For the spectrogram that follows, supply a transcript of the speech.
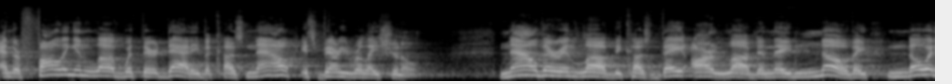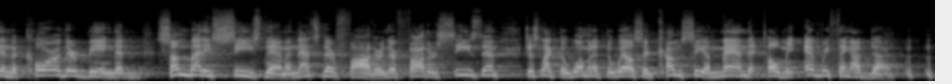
and they're falling in love with their daddy because now it's very relational. Now they're in love because they are loved and they know, they know it in the core of their being that somebody sees them and that's their father. And their father sees them just like the woman at the well said, Come see a man that told me everything I've done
